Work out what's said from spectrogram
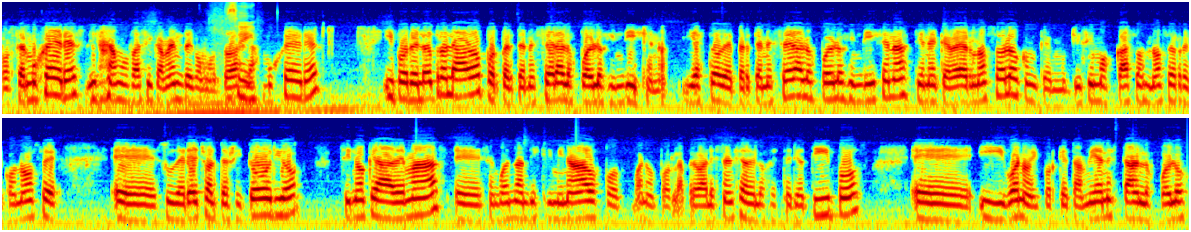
por ser mujeres, digamos básicamente como todas las mujeres, y por el otro lado, por pertenecer a los pueblos indígenas. Y esto de pertenecer a los pueblos indígenas tiene que ver no solo con que en muchísimos casos no se reconoce eh, su derecho al territorio, sino que además eh, se encuentran discriminados por bueno por la prevalecencia de los estereotipos eh, y bueno y porque también están los pueblos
